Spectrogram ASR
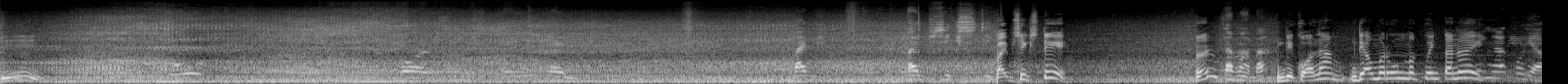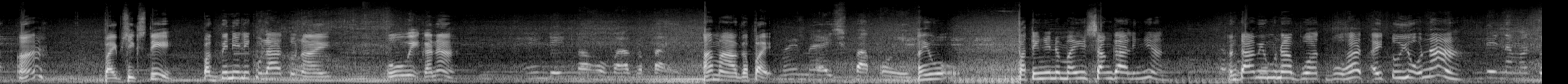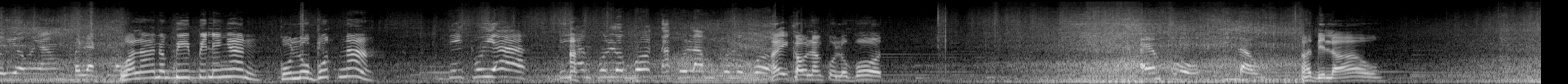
Mm. Five. Five, sixty. 560. Ha? Tama ba? Hindi ko alam. Hindi ako marunong magkwenta, Nay. Hindi nga kuya. Ha? 560. Pag binili ko lahat to, Nay, uuwi ka na. Hindi pa ako baga pa eh. Ah, maaga pa eh. May mais pa ko eh. Ay, oo. Patingin na mais, saan galing yan? Ang dami mo na buhat-buhat, ay tuyo na. Hindi naman tuyong yung balat mo. Wala nang bibili niyan. Kulubot na. Hindi kuya. Di ang kulubot. Ako lang kulubot. Ay, ikaw lang kulubot. Ayan po. Dilaw. Ah, dilaw.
